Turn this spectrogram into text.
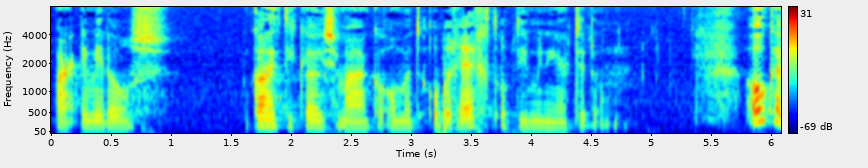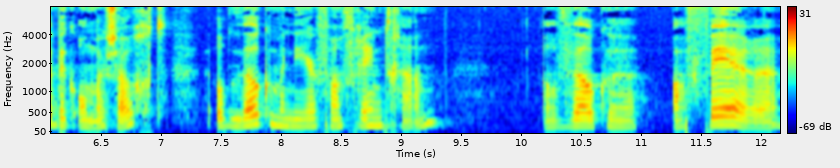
maar inmiddels kan ik die keuze maken om het oprecht op die manier te doen. Ook heb ik onderzocht op welke manier van vreemd gaan of welke affaire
